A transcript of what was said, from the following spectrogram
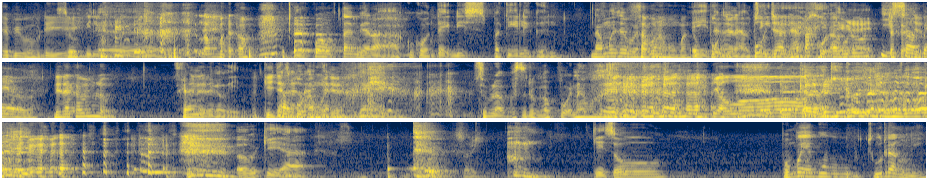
Happy birthday. So bila lambat tau. At point of time ya lah Aku contact this particular girl Nama siapa? Siapa nama membantu? Eh, Puk je. nak Puk je. Jangan takut lah bodoh. Je. Isabel. Dia dah kahwin belum? Sekarang dia dah kahwin Okay, just put nama jangan, je. Jangan Sebelum aku suruh kau put nama Ya Allah. Kau lagi goyang Okay ah. Sorry Okay so Perempuan yang aku curang ni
